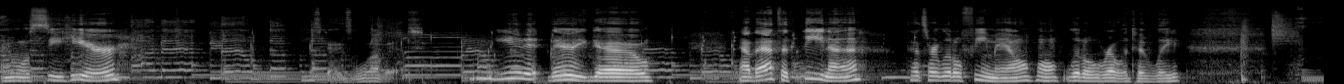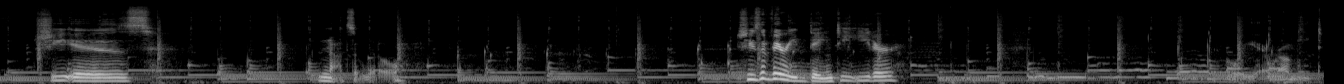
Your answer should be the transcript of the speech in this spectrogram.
And we'll see here. These guys love it. Oh, get it. There you go. Now that's Athena. That's our little female. Well, little relatively. She is not so little. She's a very dainty eater. Oh yeah, raw meat.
